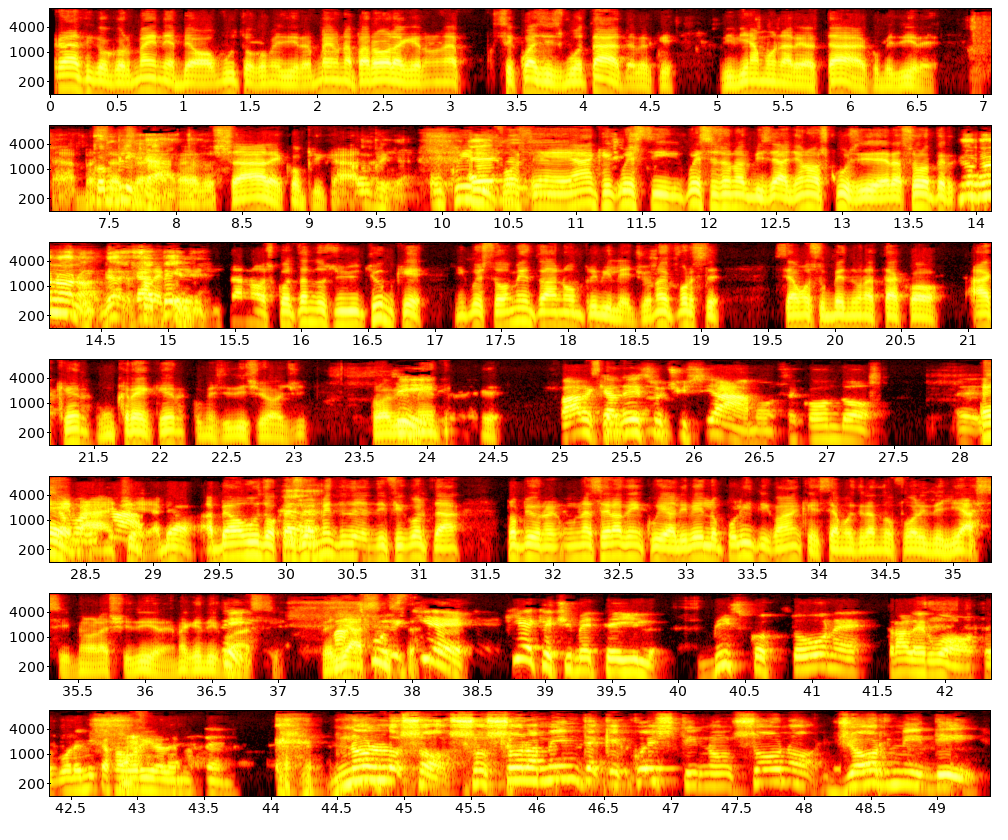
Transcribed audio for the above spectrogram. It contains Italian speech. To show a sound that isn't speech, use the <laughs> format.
democratico che ormai ne abbiamo avuto, come dire, ormai è una parola che non ha, si è quasi svuotata perché viviamo una realtà, come dire, abbastanza paradossale e complicata. complicata. E quindi eh, forse no, anche questi, questi sono avvisati. No, scusi, era solo per... No, no, no, no fa bene. Stanno ascoltando su YouTube che in questo momento hanno un privilegio. Noi forse stiamo subendo un attacco hacker, un cracker, come si dice oggi. Probabilmente... Sì, pare che adesso ci siamo, secondo... Eh, eh, ma, cioè, abbiamo, abbiamo, avuto casualmente delle difficoltà proprio una, una, serata in cui a livello politico anche stiamo tirando fuori degli assi, me lo lasci dire, ma che dico sì. assi? Degli ma assi scusi, chi è, chi è, che ci mette il biscottone tra le ruote? Vuole mica favorire le matene? <laughs> Non lo so, so solamente che questi non sono giorni di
